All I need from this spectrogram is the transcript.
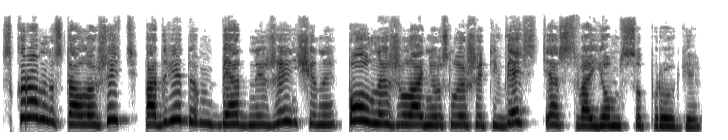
Скромно стала жить под видом бедной женщины, полное желание услышать вести о своем супруге.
